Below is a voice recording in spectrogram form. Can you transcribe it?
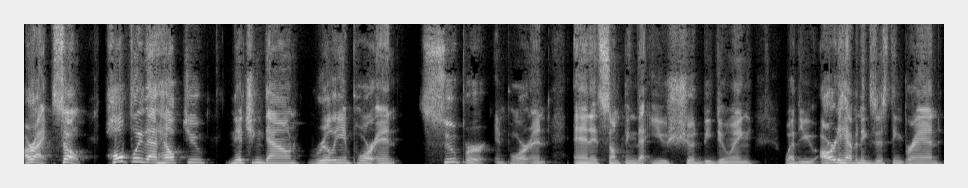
All right. So hopefully that helped you. Niching down, really important, super important. And it's something that you should be doing, whether you already have an existing brand,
